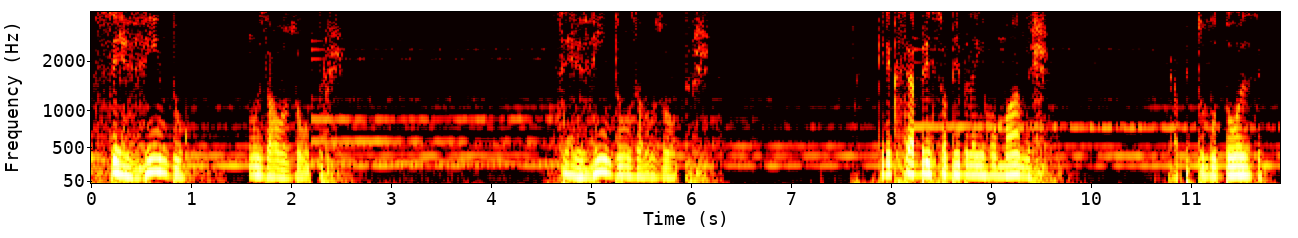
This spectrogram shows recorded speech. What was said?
servindo uns aos outros. Servindo uns aos outros. Queria que você abrisse sua Bíblia em Romanos, capítulo 12.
